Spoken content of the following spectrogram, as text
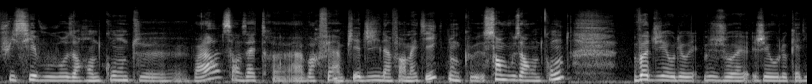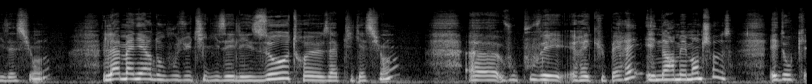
puissiez vous en rendre compte, euh, voilà, sans être euh, avoir fait un PhD d'informatique, donc euh, sans vous en rendre compte, votre géolo- géo- géolocalisation, la manière dont vous utilisez les autres applications. Euh, vous pouvez récupérer énormément de choses. Et donc,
